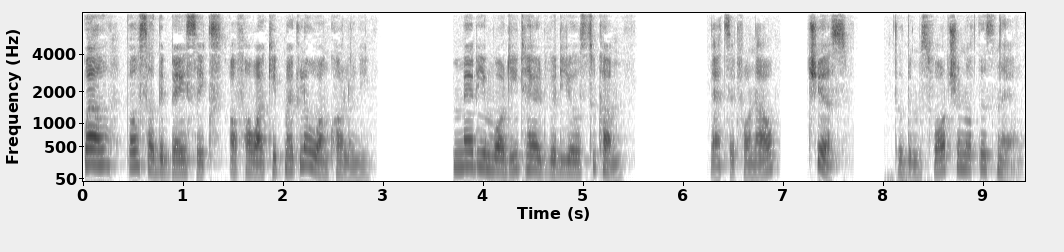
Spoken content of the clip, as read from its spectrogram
Well, those are the basics of how I keep my glowworm colony. Maybe more detailed videos to come. That's it for now. Cheers to the misfortune of the snail.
